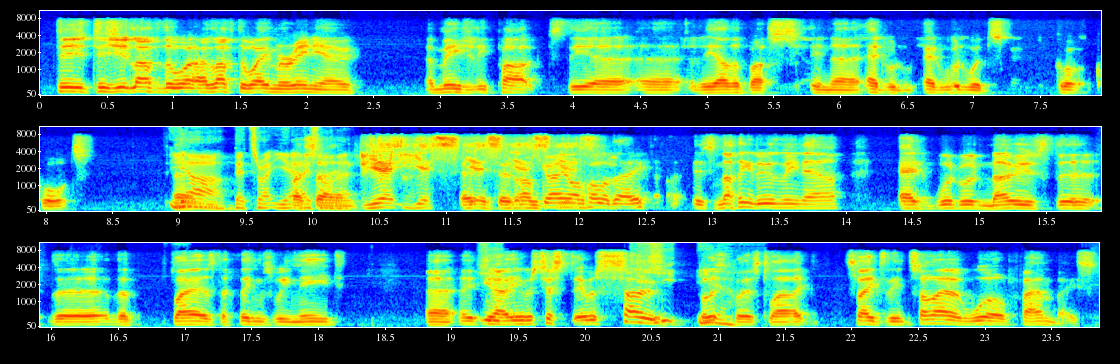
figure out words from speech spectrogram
Did, did you love the? way- I love the way Mourinho immediately parked the uh, uh, the other bus in uh, Edward Ed Woodward's court. court. Um, yeah, that's right. Yeah, by I saw saying- that. yeah, yes, He yes, says, yes. "I'm going yes. on holiday. It's nothing to do with me now." Ed Woodward knows the the the players, the things we need. Uh, you know, it was just it was so He- blissful. It's like saying to the entire world fan base,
